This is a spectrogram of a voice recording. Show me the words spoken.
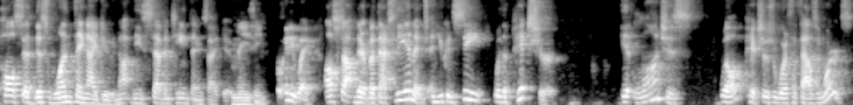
Paul said this one thing I do, not these 17 things I do. Amazing. So anyway, I'll stop there, but that's the image. And you can see with a picture, it launches, well, pictures are worth a thousand words.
